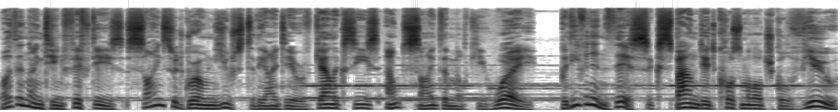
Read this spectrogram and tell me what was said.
By the 1950s, science had grown used to the idea of galaxies outside the Milky Way, but even in this expanded cosmological view,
